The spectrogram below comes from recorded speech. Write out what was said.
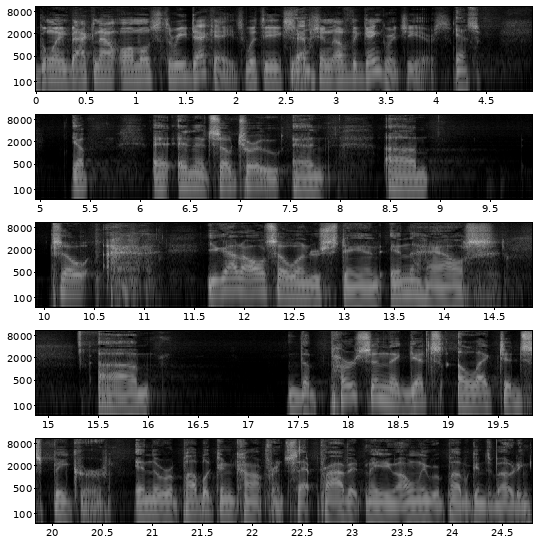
going back now almost three decades, with the exception of the Gingrich years. yes, yep, and, and it's so true. And um, so you got to also understand in the House. Um, the person that gets elected speaker in the Republican conference, that private meeting, only Republicans voting,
